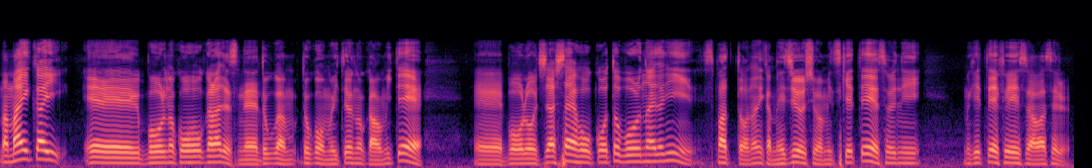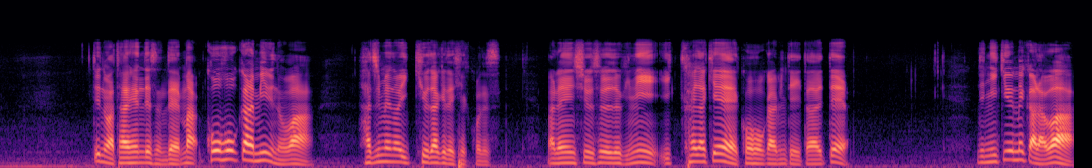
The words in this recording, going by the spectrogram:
まあ、毎回、えー、ボールの後方からですね、どこが、どこを向いてるのかを見て、えー、ボールを打ち出したい方向とボールの間にスパッと何か目印を見つけてそれに向けてフェースを合わせるっていうのは大変ですんで、まあ、後方から見るのは初めの1球だけで結構です。まあ、練習する時に1回だけ後方から見ていただいてで2球目からは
